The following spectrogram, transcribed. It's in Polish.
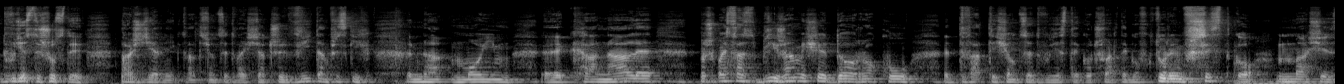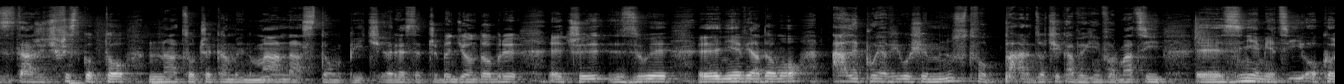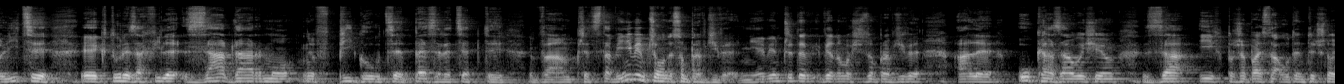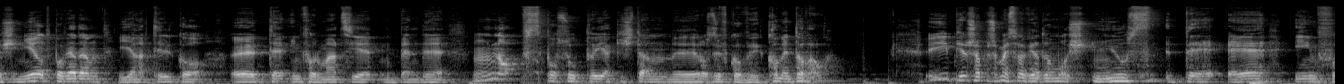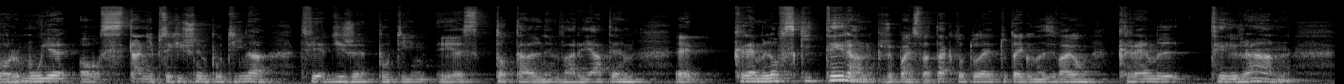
26 październik 2023. Witam wszystkich na moim e, kanale. Proszę Państwa, zbliżamy się do roku 2024, w którym wszystko ma się zdarzyć. Wszystko to, na co czekamy, ma nastąpić. Reset, czy będzie on dobry, e, czy zły, e, nie wiadomo, ale pojawiło się mnóstwo bardzo ciekawych informacji z Niemiec i okolicy, które za chwilę za darmo w pigułce bez recepty Wam przedstawię. Nie wiem, czy one są prawdziwe, nie wiem, czy te wiadomości są prawdziwe, ale ukazały się za ich, proszę Państwa, autentyczność. Nie odpowiadam, ja tylko e, te informacje będę no, w sposób jakiś tam e, rozrywkowy komentował. I pierwsza, proszę Państwa, wiadomość News.de informuje o stanie psychicznym Putina. Twierdzi, że Putin jest totalnym wariatem. E, kremlowski tyran, proszę Państwa, tak to tutaj, tutaj go nazywają Kreml tyran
